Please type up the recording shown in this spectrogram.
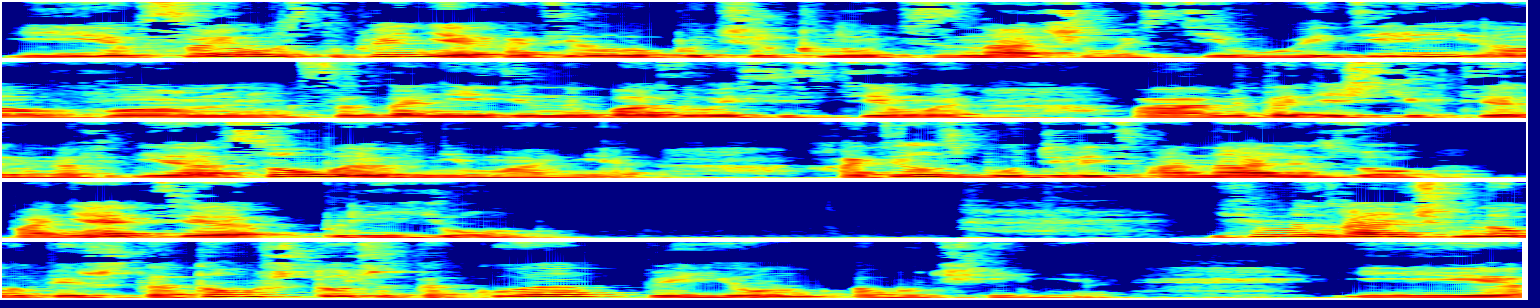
И в своем выступлении я хотела бы подчеркнуть значимость его идей э, в создании единой базовой системы э, методических терминов и особое внимание хотелось бы уделить анализу понятия «прием». Ефим Израилевич много пишет о том, что же такое прием обучения. И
